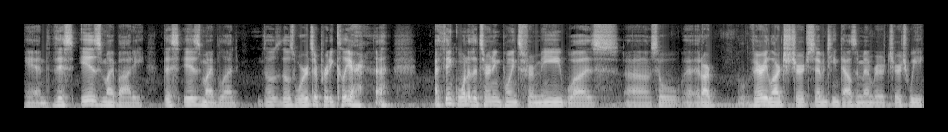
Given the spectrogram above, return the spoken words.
and this is my body, this is my blood. Those those words are pretty clear. I think one of the turning points for me was uh, so at our very large church, 17,000 member church, we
